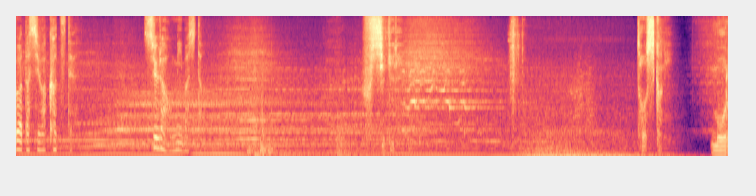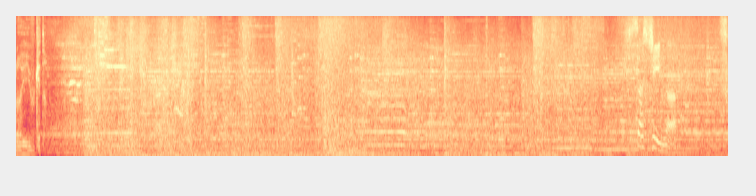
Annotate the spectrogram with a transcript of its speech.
私はかつて修羅を見ました。不思議。確かにもらい受けた。久しいなフ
